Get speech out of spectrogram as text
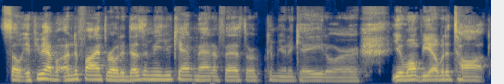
So if you have an undefined throat, it doesn't mean you can't manifest or communicate or you won't be able to talk.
